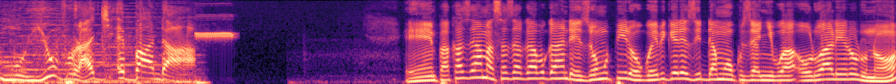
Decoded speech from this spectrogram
mu uvrage ebanda empaka z'amasaza ga buganda ez'omupiira ogw'ebigere ziddamu okuzanyibwa olwaleero luno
